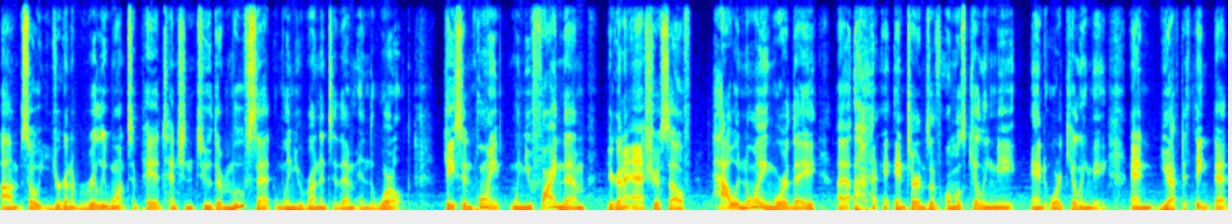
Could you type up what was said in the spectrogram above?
Um, so you're going to really want to pay attention to their move set when you run into them in the world. Case in point, when you find them, you're going to ask yourself, how annoying were they uh, in terms of almost killing me and or killing me? And you have to think that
